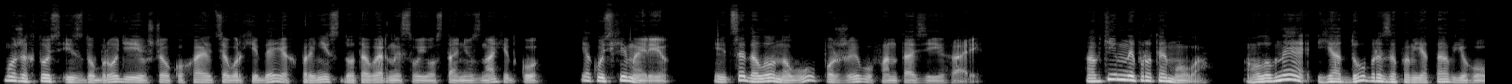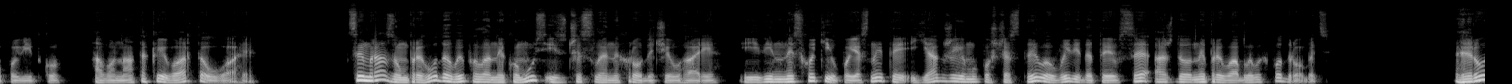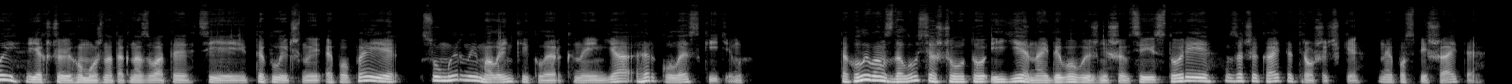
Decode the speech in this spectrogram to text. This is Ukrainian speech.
Може, хтось із добродіїв, що кохаються в орхідеях, приніс до таверни свою останню знахідку, якусь хімерію, і це дало нову поживу фантазії Гаррі. А втім, не про те мова. Головне, я добре запам'ятав його оповідку, а вона таки варта уваги. Цим разом пригода випала не комусь із численних родичів Гаррі, і він не схотів пояснити, як же йому пощастило вивідати все аж до непривабливих подробиць. Герой, якщо його можна так назвати, цієї тепличної епопеї, сумирний маленький клерк на ім'я Геркулес Кітінг. Та коли вам здалося, що ото і є найдивовижніше в цій історії, зачекайте трошечки, не поспішайте.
